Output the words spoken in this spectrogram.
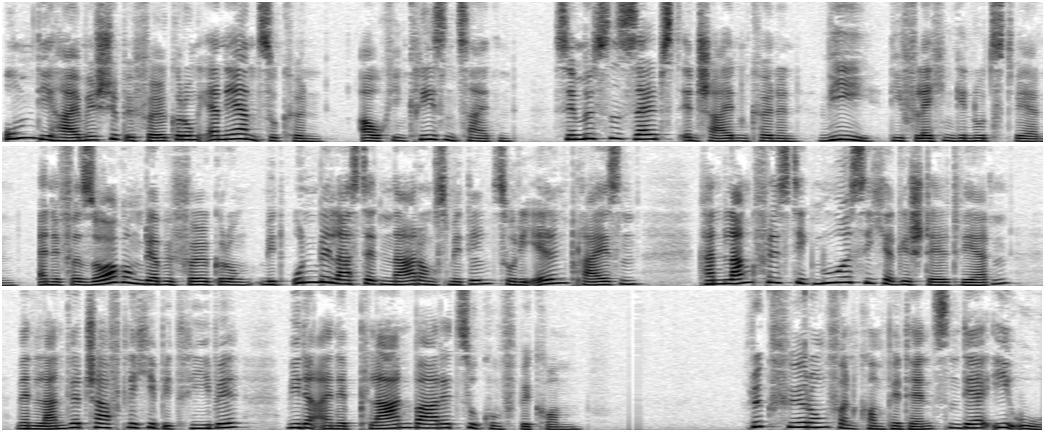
um die heimische Bevölkerung ernähren zu können, auch in Krisenzeiten. Sie müssen selbst entscheiden können, wie die Flächen genutzt werden. Eine Versorgung der Bevölkerung mit unbelasteten Nahrungsmitteln zu reellen Preisen kann langfristig nur sichergestellt werden, wenn landwirtschaftliche Betriebe wieder eine planbare Zukunft bekommen. Rückführung von Kompetenzen der EU.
